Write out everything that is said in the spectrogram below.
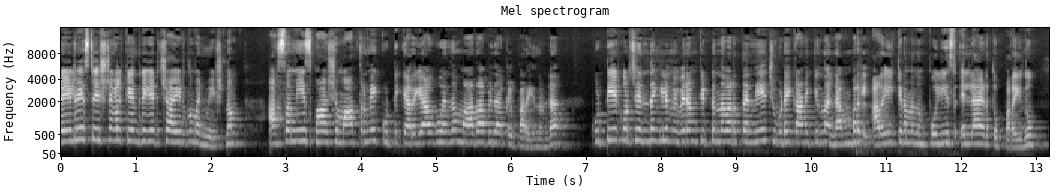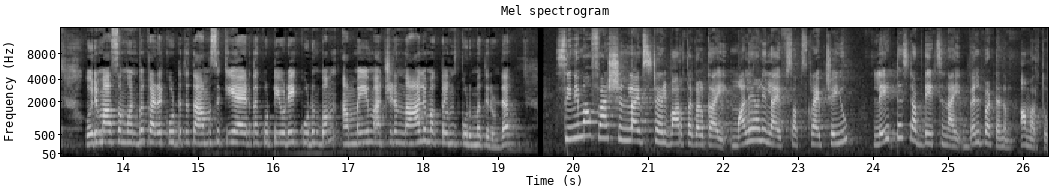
റെയിൽവേ സ്റ്റേഷനുകൾ കേന്ദ്രീകരിച്ചായിരുന്നു അന്വേഷണം. അസമീസ് ഭാഷ മാത്രമേ കുട്ടിക്ക് അറിയാകൂ എന്ന് മാതാപിതാക്കൾ പറയുന്നുണ്ട്. കുട്ടിയെക്കുറിച്ച് എന്തെങ്കിലും വിവരം കിട്ടുന്നവർ തന്നെ ചുവടെ കാണിക്കുന്ന നമ്പറിൽ അറിയിക്കണമെന്നും പോലീസ് എല്ലായിടത്തും പറയുന്നു. ഒരു മാസം മുൻപ് കഴക്കൂട്ടത്ത് താമസിക്കുകയായിരുന്ന കുട്ടിയുടെ കുടുംബം അമ്മയും അച്ഛനും നാല് മക്കളും കുടുംബത്തിലുണ്ട്. സിനിമ ഫാഷൻ ലൈഫ് സ്റ്റൈൽ വാർത്തകൾക്കായി മലയാളി ലൈഫ് സബ്സ്ക്രൈബ് ചെയ്യൂ. ലേറ്റസ്റ്റ് അപ്ഡേറ്റ്സിനായി ബെൽ ബട്ടണും അമർത്തും.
